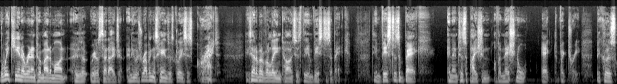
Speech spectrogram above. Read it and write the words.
The weekend I ran into a mate of mine who's a real estate agent, and he was rubbing his hands with glee. He says, "Great." He's had a bit of a lean time. He says, "The investors are back. The investors are back in anticipation of a national act victory because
